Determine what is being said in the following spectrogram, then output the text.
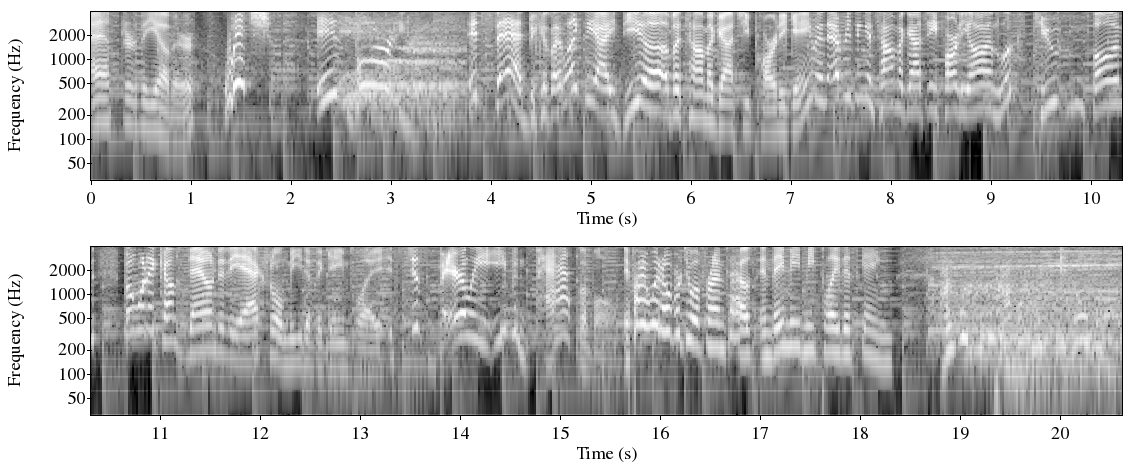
after the other, which is boring. It's sad because I like the idea of a Tamagotchi party game, and everything in Tamagotchi Party On looks cute and fun, but when it comes down to the actual meat of the gameplay, it's just barely even passable. If I went over to a friend's house and they made me play this game, I would probably kill them.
